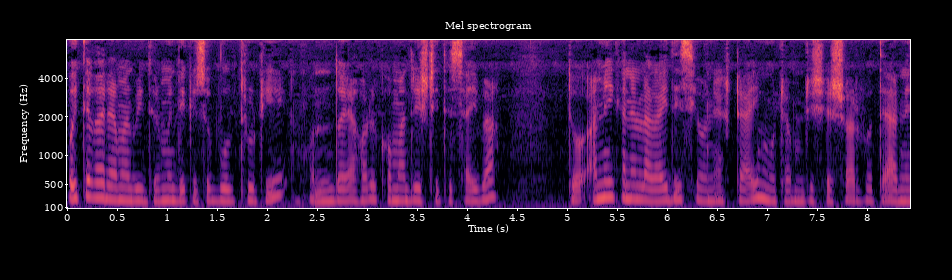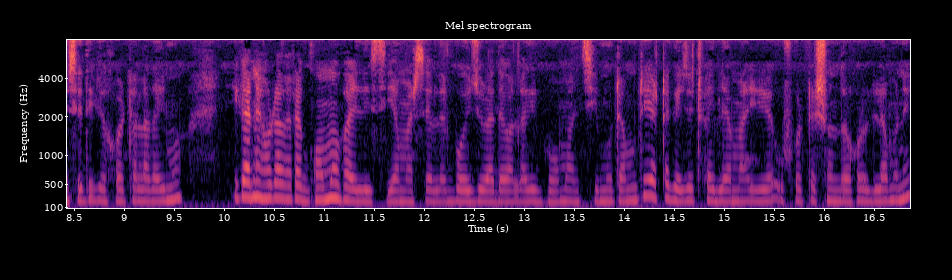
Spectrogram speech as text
হইতে পারে আমার ভিডিওর মধ্যে কিছু ভুল ত্রুটি দয়া করে ক্ষমা দৃষ্টিতে চাইবা। তো আমি এখানে লাগাই দিছি অনেকটাই, মোটামুটি শেষ হওয়ার পথে। আর নিচের দিকে কয়টা লাগাইমু। এখানে হঠাৎ একটা গমও ফাইলিছি আমার ছেলের, বই জোড়া দেওয়ার লাগে গম আনছি। মোটামুটি একটা গেজেট ফাইলে আমার ইয়ে উপরটা সুন্দর করে দিলাম মানে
